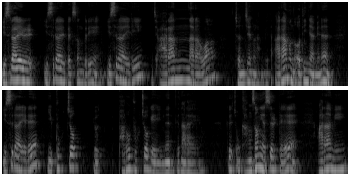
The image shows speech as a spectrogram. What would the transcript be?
이스라엘 이스라엘 백성들이 이스라엘이 이제 아람 나라와 전쟁을 합니다. 아람은 어디냐면은 이스라엘의 이 북쪽 요 바로 북쪽에 있는 그 나라예요. 그 좀 강성했을 때 아람이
